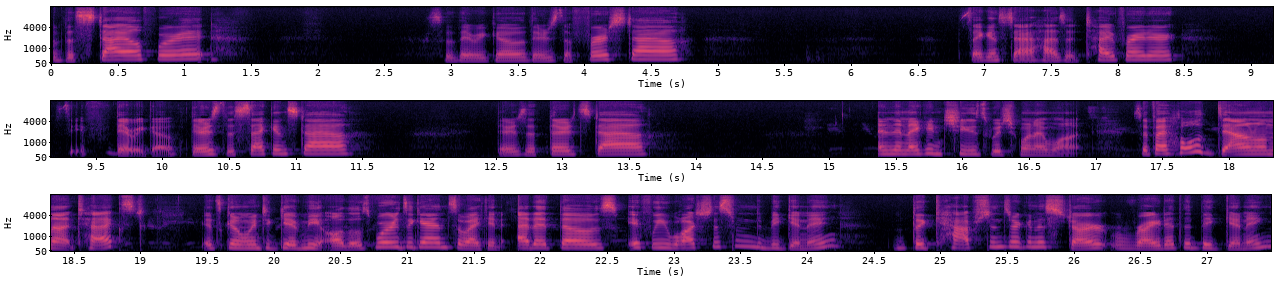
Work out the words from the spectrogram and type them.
the style for it. So there we go, there's the first style. Second style has a typewriter. See if, there we go. There's the second style. There's the third style. And then I can choose which one I want. So if I hold down on that text, it's going to give me all those words again so I can edit those. If we watch this from the beginning, the captions are going to start right at the beginning.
